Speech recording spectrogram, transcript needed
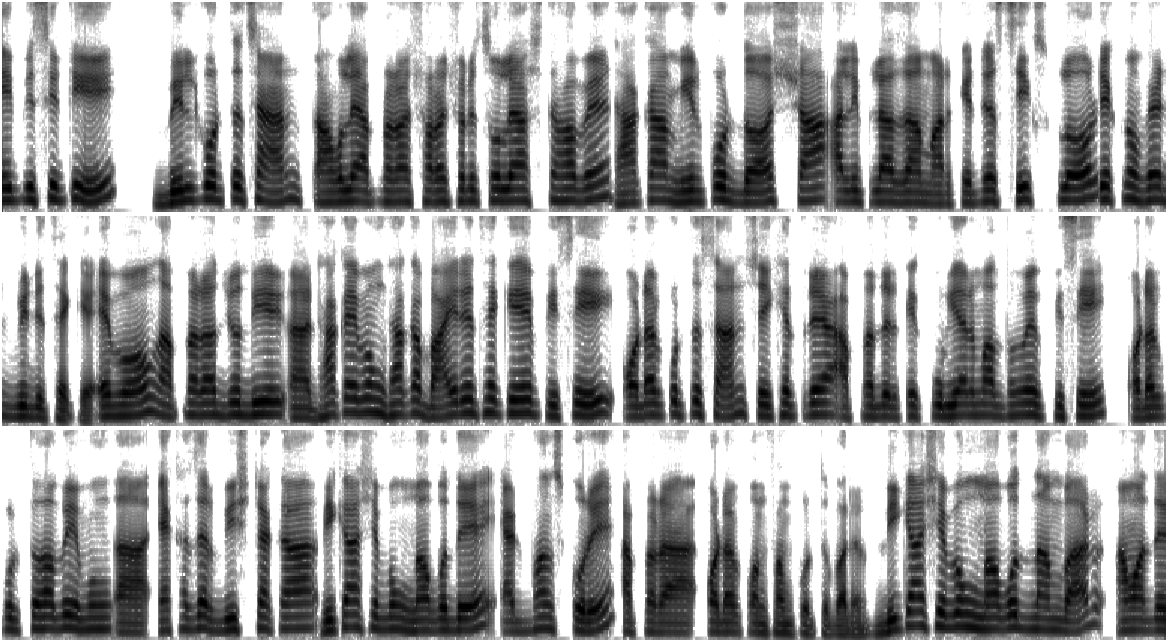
এই পিসিটি বিল্ড করতে চান, তাহলে আপনারা সরাসরি চলে আসতে হবে ঢাকা মিরপুর দশ শাহ আলী প্লাজা মার্কেটের সিক্স ফ্লোর টেকনোভেট বিডি থেকে। এবং আপনারা যদি ঢাকা এবং ঢাকা বাইরে থেকে পিসি অর্ডার করতে চান সেই ক্ষেত্রে আপনাদেরকে কুরিয়ার মাধ্যমে পিসি অর্ডার করতে হবে এবং এক হাজার বিশ টাকা বিকাশ এবং নগদে অ্যাডভান্স করে আপনারা অর্ডার কনফার্ম করতে পারেন। বিকাশ এবং নগদ নাম্বার আমাদের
